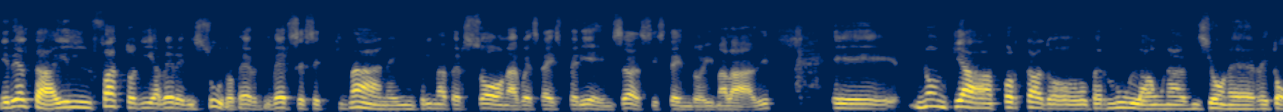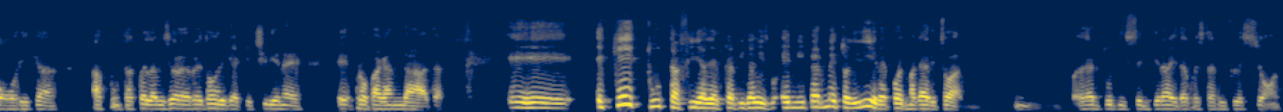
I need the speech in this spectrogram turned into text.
in realtà il fatto di avere vissuto per diverse settimane in prima persona questa esperienza, assistendo i malati, eh, non ti ha portato per nulla una visione retorica, appunto a quella visione retorica che ci viene eh, propagandata. E, e che è tutta figlia del capitalismo. E mi permetto di dire, poi magari, insomma, magari tu dissentirai da questa riflessione,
